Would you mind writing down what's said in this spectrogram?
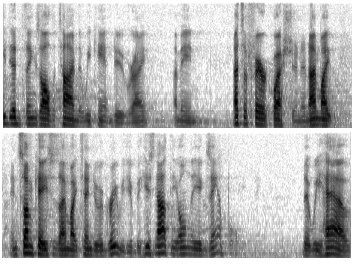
he did things all the time that we can't do, right? I mean, that's a fair question. And I might, in some cases, I might tend to agree with you, but he's not the only example that we have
